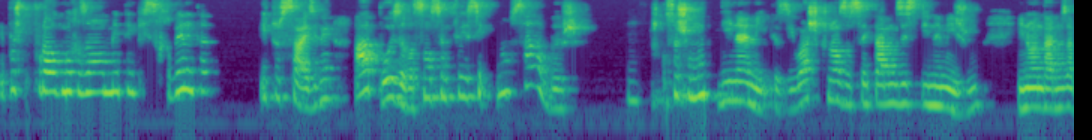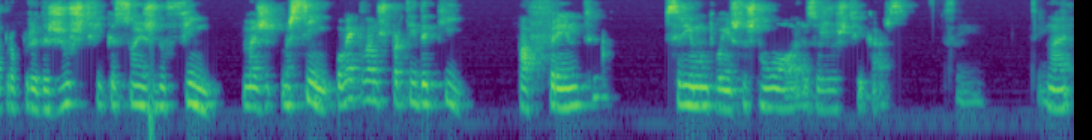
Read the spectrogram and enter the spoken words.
E depois, por alguma razão, há um momento em que isso rebenta e tu sais e vem, ah, pois, a relação sempre foi assim. Não sabes. As relações são muito dinâmicas e eu acho que nós aceitarmos esse dinamismo e não andarmos à procura das justificações do fim, mas, mas sim, como é que vamos partir daqui para a frente seria muito bem. As pessoas estão horas a justificar-se. Sim. Sim. Não é?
